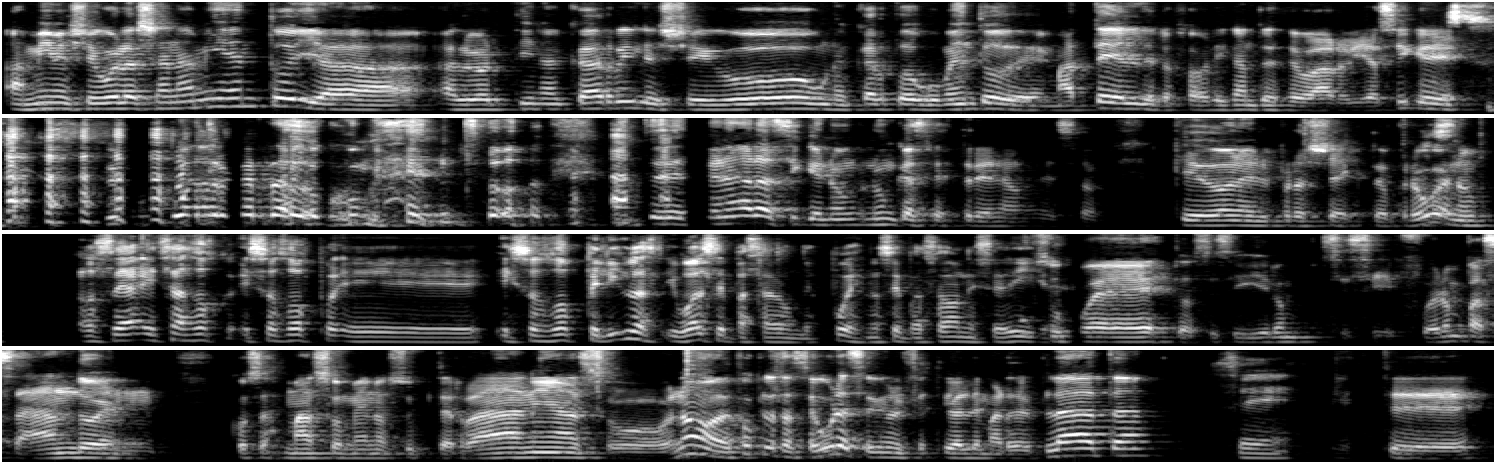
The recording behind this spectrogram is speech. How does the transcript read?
a mí me llegó el allanamiento y a Albertina Carri le llegó una carta documento de Mattel, de los fabricantes de Barbie. Así que cuatro cartas documento antes de estrenar, así que no- nunca se estrenó eso. Quedó en el proyecto. Pero bueno, O sea, esas dos, esos dos, eh, esos dos películas igual se pasaron después, no se pasaron ese día. Por supuesto, se siguieron, sí, sí, fueron pasando en cosas más o menos subterráneas o no, después Plata Segura se dio en el Festival de Mar del Plata, Sí. este,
